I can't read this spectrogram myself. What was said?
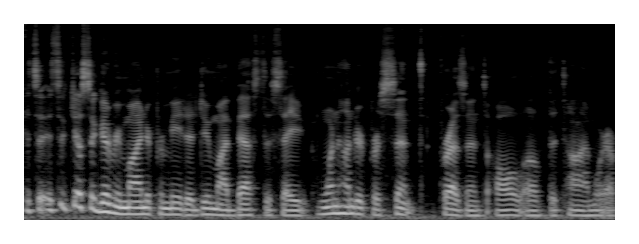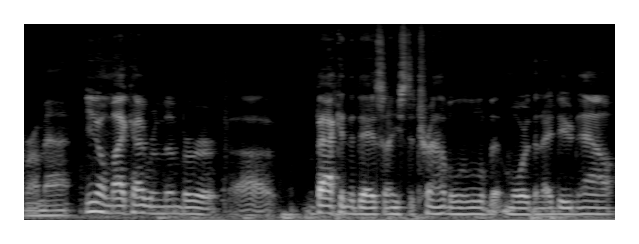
it's a, it's a, just a good reminder for me to do my best to say 100% present all of the time wherever I'm at. You know, Mike, I remember uh, back in the days when I used to travel a little bit more than I do now.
